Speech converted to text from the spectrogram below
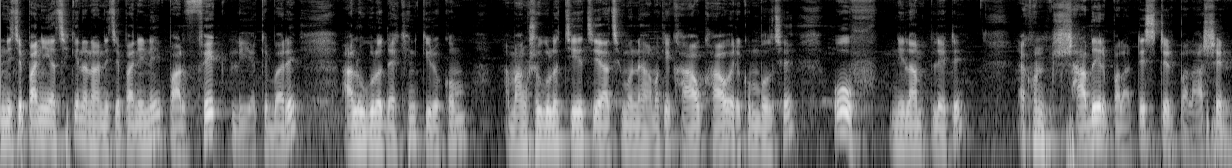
নিচে পানি আছে কিনা? না, নিচে পানি নেই। পারফেক্টলি একেবারে। আলুগুলো দেখেন কীরকম। মাংসগুলো চেয়ে চেয়ে আছে মনে হয়। আমাকে খাও খাও, এরকম বলছে। ওফ নিলাম প্লেটে এখন স্বাদের পালা টেস্টের পালা, আসেন।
